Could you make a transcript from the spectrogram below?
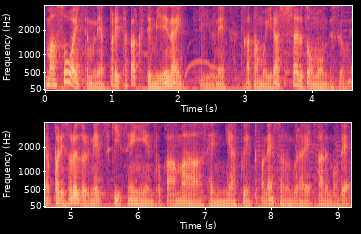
まあそうは言ってもね、やっぱり高くて見れないっていうね、方もいらっしゃると思うんですよ。やっぱりそれぞれね、月1000円とか、まあ1200円とかね、そのぐらいあるので、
